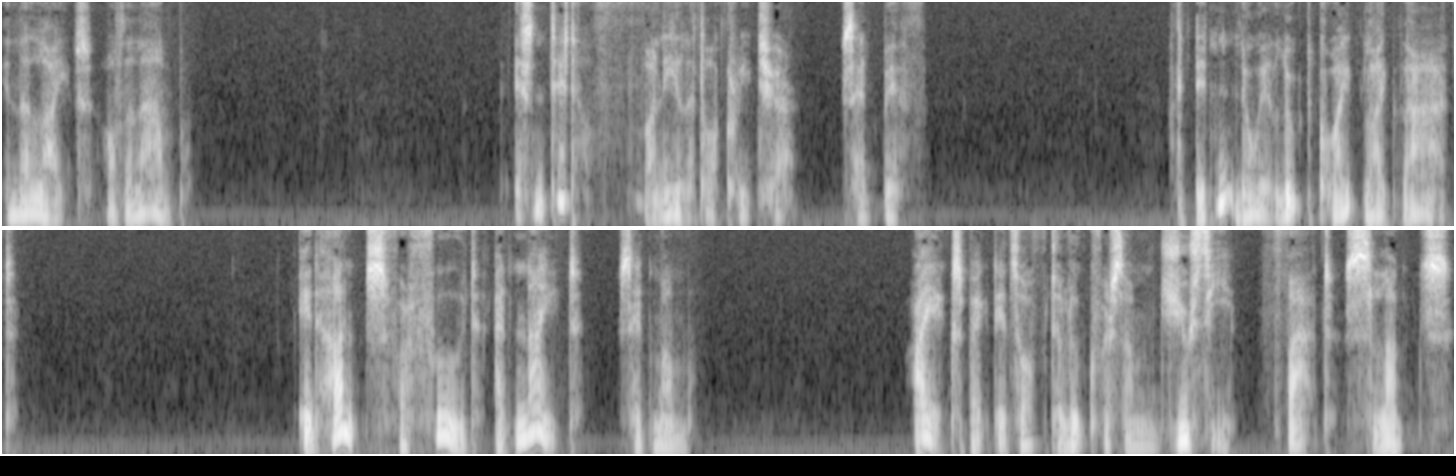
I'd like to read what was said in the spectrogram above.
in the light of the lamp. Isn't it a funny little creature? said Biff. I didn't know it looked quite like that. It hunts for food at night, said Mum. I expect it's off to look for some juicy, fat slugs.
